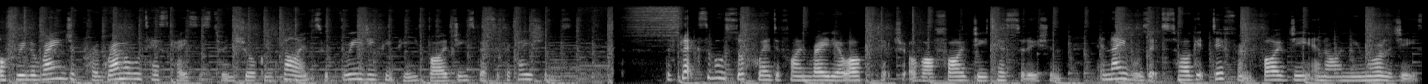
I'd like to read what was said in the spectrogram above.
offering a range of programmable test cases to ensure compliance with 3GPP 5G specifications. The flexible software-defined radio architecture of our 5G test solution enables it to target different 5G NR numerologies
